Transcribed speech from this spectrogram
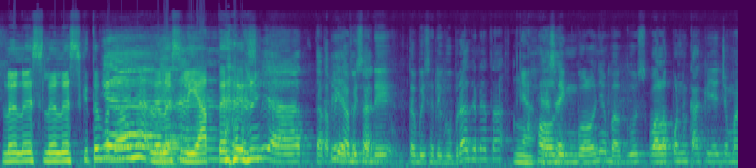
leles-leles gitu Ya, padahalnya, leles ya. liat. Leles liat. tapi ya nggak itu bisa di tuh bisa digubrakan ya tak Ya. holding ballnya bagus walaupun kakinya cuma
